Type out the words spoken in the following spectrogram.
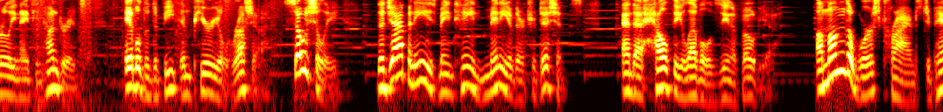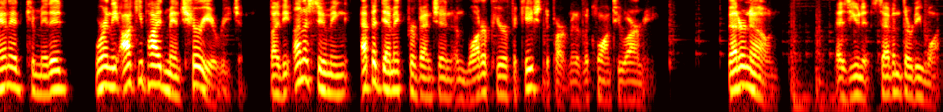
early 1900s, able to defeat Imperial Russia. Socially, the Japanese maintained many of their traditions and a healthy level of xenophobia. Among the worst crimes Japan had committed were in the occupied Manchuria region by the unassuming Epidemic Prevention and Water Purification Department of the Kwantung Army, better known as Unit 731,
